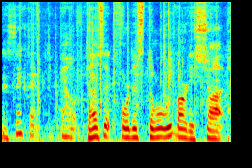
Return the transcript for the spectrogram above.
I think that about does it for this door. We've already shot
